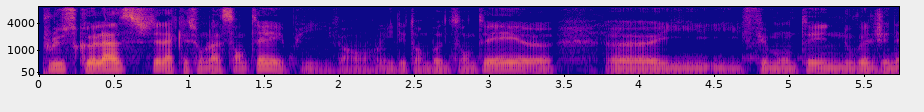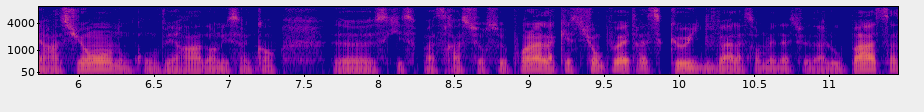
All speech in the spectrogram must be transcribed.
plus que là c'est la question de la santé et puis il est en bonne santé, il, fait monter une nouvelle génération donc on verra dans les 5 ans ce qui se passera sur ce point-là. La question peut être est-ce qu'il va à l'Assemblée nationale ou pas? Ça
